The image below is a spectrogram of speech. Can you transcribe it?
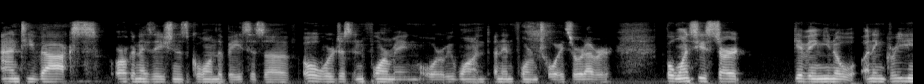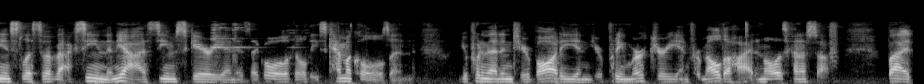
anti-vax organizations go on the basis of, oh, we're just informing, or we want an informed choice, or whatever. But once you start giving, you know, an ingredients list of a vaccine, then yeah, it seems scary, and it's like, oh, look at all these chemicals, and you're putting that into your body, and you're putting mercury and formaldehyde and all this kind of stuff. But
